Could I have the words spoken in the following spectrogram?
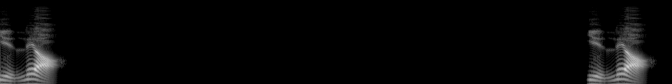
饮料，饮料，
